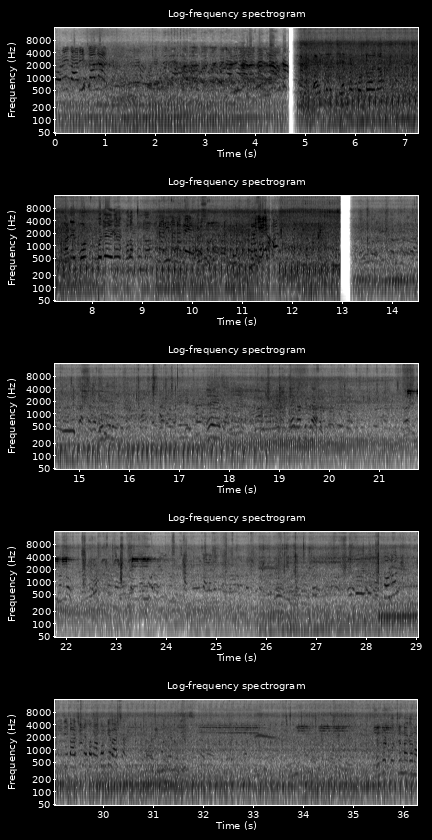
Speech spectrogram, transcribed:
করে গাড়ি চালান গাড়ি চালাবেন না বাড়ি গেলে কি হয় না। মানে কোন কোথায় এখানে গোলাপ ফুল দাও গাড়ি চালাবে গাড়ি এখন করুন নিজে বাঁচুন এবং অপরকে বাঁচান হেলমেট করছেন না কেন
